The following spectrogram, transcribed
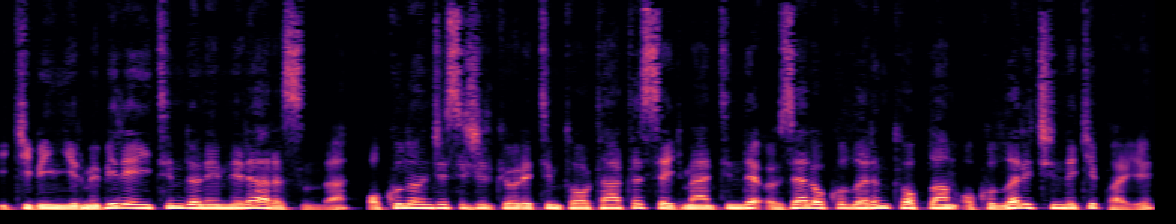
2021 eğitim dönemleri arasında okul öncesi öğretim tortarta segmentinde özel okulların toplam okullar içindeki payı,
